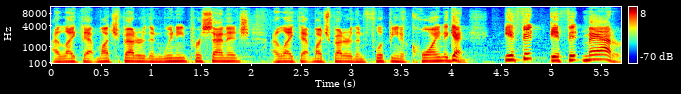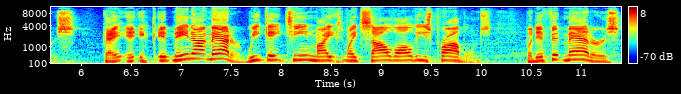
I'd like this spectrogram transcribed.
I like that much better than winning percentage. I like that much better than flipping a coin. Again, if it if it matters, okay, it, it, it may not matter. Week 18 might might solve all these problems, but if it matters,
